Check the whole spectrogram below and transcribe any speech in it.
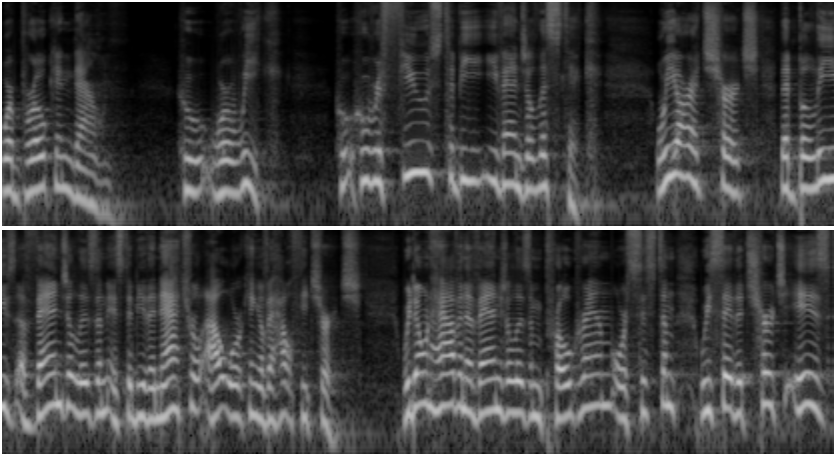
were broken down, who were weak, who, who refuse to be evangelistic. We are a church that believes evangelism is to be the natural outworking of a healthy church. We don't have an evangelism program or system. We say the church is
